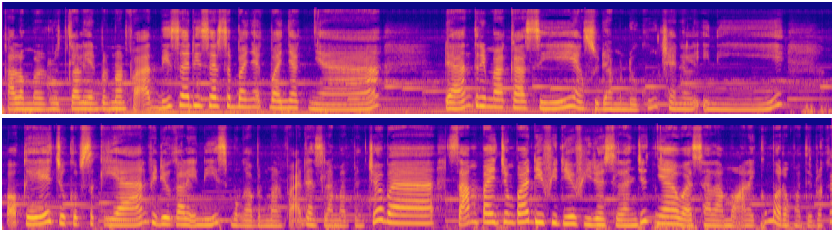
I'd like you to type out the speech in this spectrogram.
Kalau menurut kalian bermanfaat, bisa di share sebanyak-banyaknya. Dan terima kasih yang sudah mendukung channel ini. Oke, cukup sekian video kali ini. Semoga bermanfaat dan selamat mencoba. Sampai jumpa di video-video selanjutnya. Wassalamualaikum warahmatullahi wabarakatuh.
